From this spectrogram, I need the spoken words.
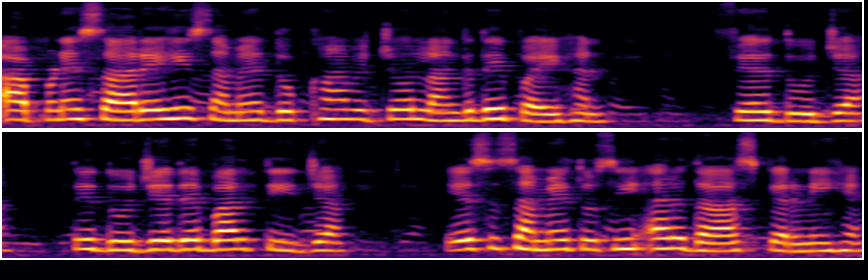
ਆਪਣੇ ਸਾਰੇ ਹੀ ਸਮੇਂ ਦੁੱਖਾਂ ਵਿੱਚੋਂ ਲੰਘਦੇ ਪਏ ਹਨ। ਫਿਰ ਦੂਜਾ ਤੇ ਦੂਜੇ ਦੇ ਬਾਅਦ ਤੀਜਾ, ਇਸ ਸਮੇਂ ਤੁਸੀਂ ਅਰਦਾਸ ਕਰਨੀ ਹੈ।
